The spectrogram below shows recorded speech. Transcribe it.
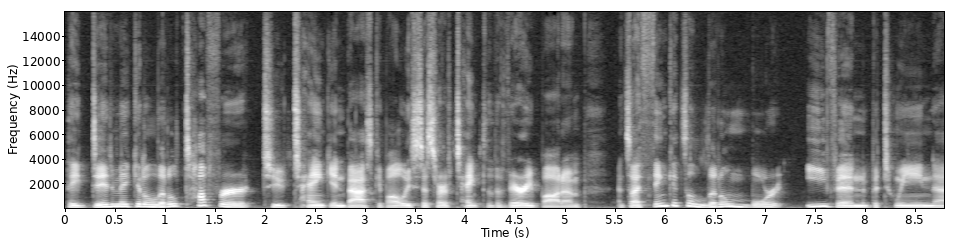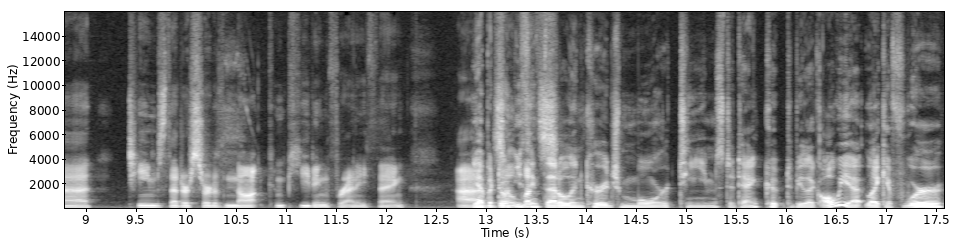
they did make it a little tougher to tank in basketball, at least to sort of tank to the very bottom. And so I think it's a little more even between uh, teams that are sort of not competing for anything. Uh, yeah, but don't so you think that'll encourage more teams to tank to be like, all we have, like if we're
